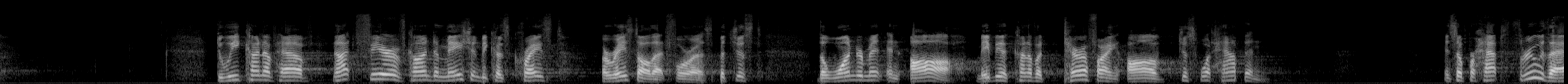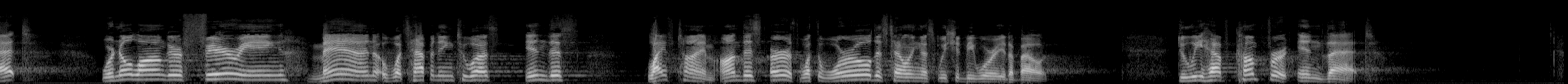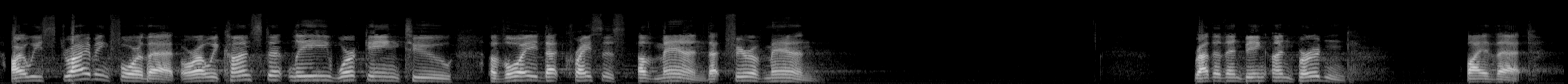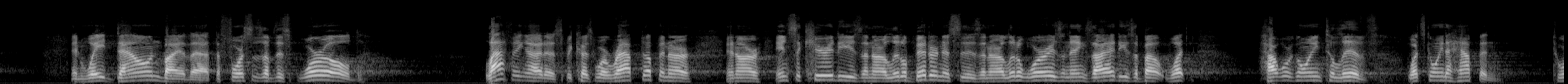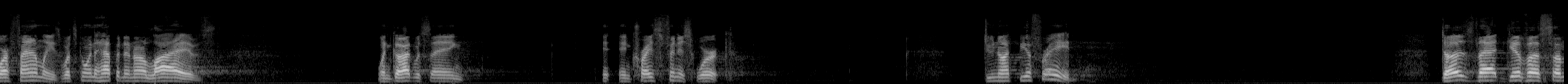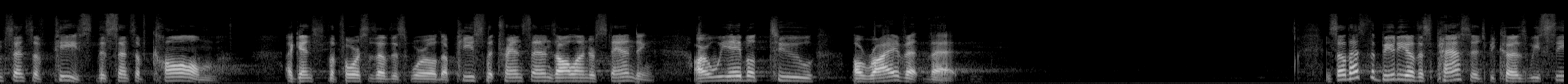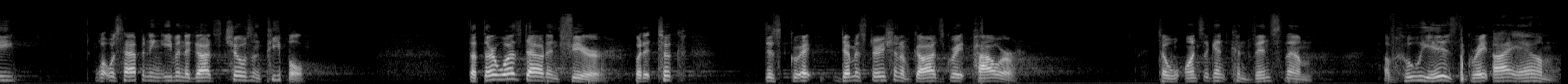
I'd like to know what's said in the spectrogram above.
Do we kind of have not fear of condemnation because Christ erased all that for us, but just the wonderment and awe, maybe a kind of a terrifying awe of just what happened? And so perhaps through that, we're no longer fearing man of what's happening to us in this lifetime, on this earth, what the world is telling us we should be worried about. Do we have comfort in that? Are we striving for that? Or are we constantly working to avoid that crisis of man, that fear of man? rather than being unburdened by that and weighed down by that. The forces of this world laughing at us because we're wrapped up in our, in our insecurities and our little bitternesses and our little worries and anxieties about what, how we're going to live, what's going to happen to our families, what's going to happen in our lives. When God was saying, in Christ's finished work, do not be afraid. Does that give us some sense of peace, this sense of calm against the forces of this world, a peace that transcends all understanding? Are we able to arrive at that? And so that's the beauty of this passage because we see what was happening even to God's chosen people. That there was doubt and fear, but it took this great demonstration of God's great power to once again convince them of who He is, the great I am.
